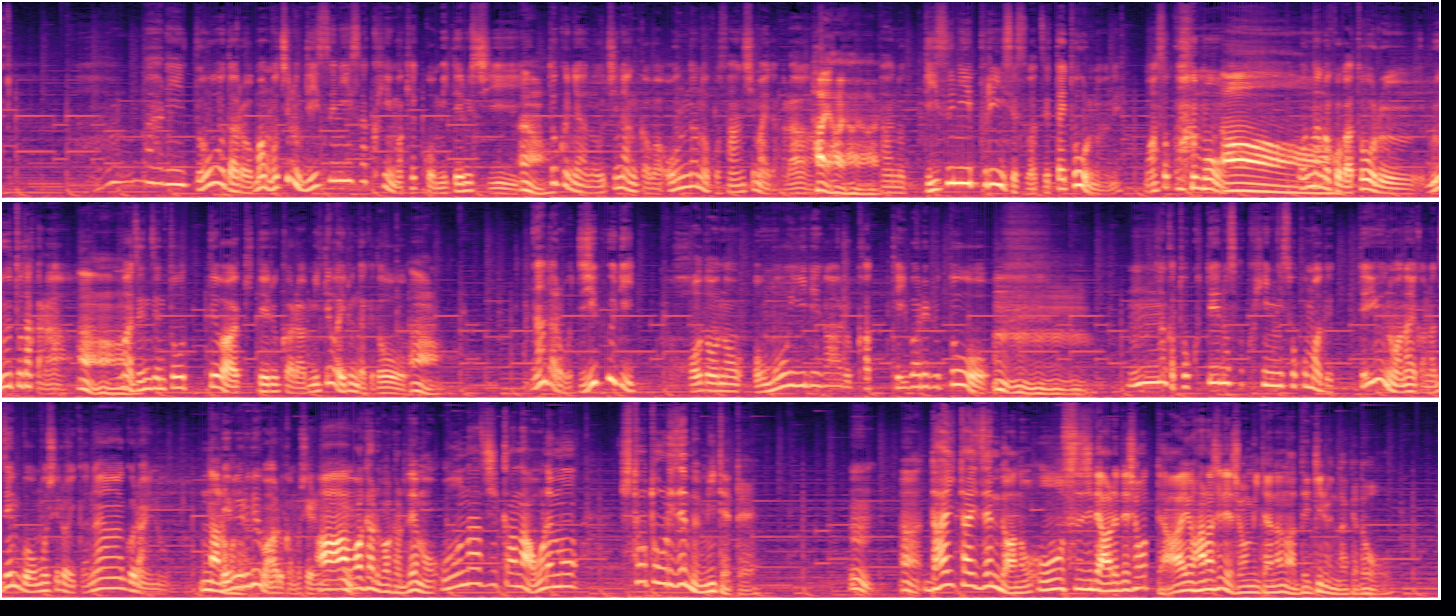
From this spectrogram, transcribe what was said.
あんまりどうだろう。まあもちろんディズニー作品は結構見てるし、うん特にあのうちなんかは女の子3姉妹だから、はいはいはいはい。あのディズニープリンセスは絶対通るのよね。あそこはもう。女の子が通るルートだから、うんうんうん。まあ全然通ってはきてるから見てはいるんだけど、うん。なんだろう、ジブリほどの思い入れがあるかって言われると、うんうんうんうんうん、なんか特定の作品にそこまでっていうのはないかな。全部面白いかなぐらいの。レベルではあるかもしれない。ああ、うんわかるわかる。でも、同じかな。俺も一通り全部見てて。うん。うん。大体全部あの、大筋であれでしょって、ああいう話でしょみたいなのはできるんだけど、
